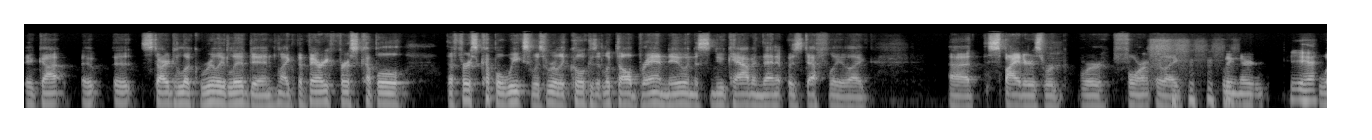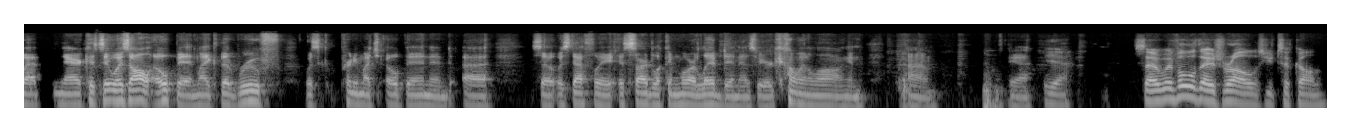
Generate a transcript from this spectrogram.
it got it, it, started to look really lived in. Like the very first couple the first couple weeks was really cool because it looked all brand new in this new cabin. Then it was definitely like uh, spiders were were form like putting their yeah. web in there because it was all open. Like the roof was pretty much open, and uh, so it was definitely it started looking more lived in as we were going along. And um, yeah, yeah. So with all those roles you took on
